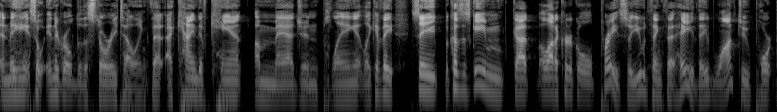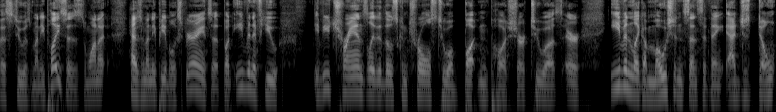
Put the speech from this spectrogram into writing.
and making it so integral to the storytelling that I kind of can't imagine playing it. Like if they say because this game got a lot of critical praise, so you would think that hey, they'd want to port this to as many places, want to have as many people experience it. But even if you if you translated those controls to a button push or to a or even like a motion sensitive thing, I just don't.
